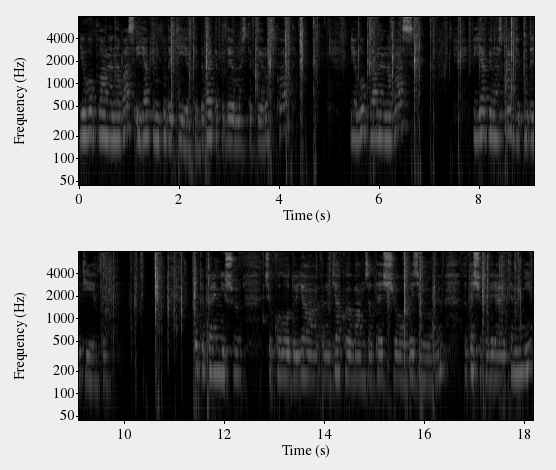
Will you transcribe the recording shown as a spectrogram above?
його плани на вас і як він буде діяти. Давайте подивимось такий розклад. Його плани на вас і як він насправді буде діяти. Поки перемішую цю колоду, я е, дякую вам за те, що ви зі мною, за те, що довіряєте мені,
